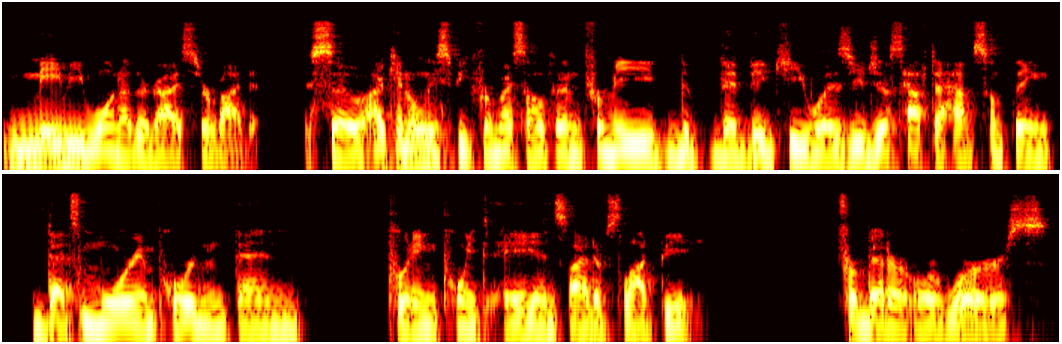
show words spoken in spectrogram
maybe one other guy survive it. So I can only speak for myself. And for me, the the big key was you just have to have something that's more important than putting point A inside of slot B. For better or worse,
